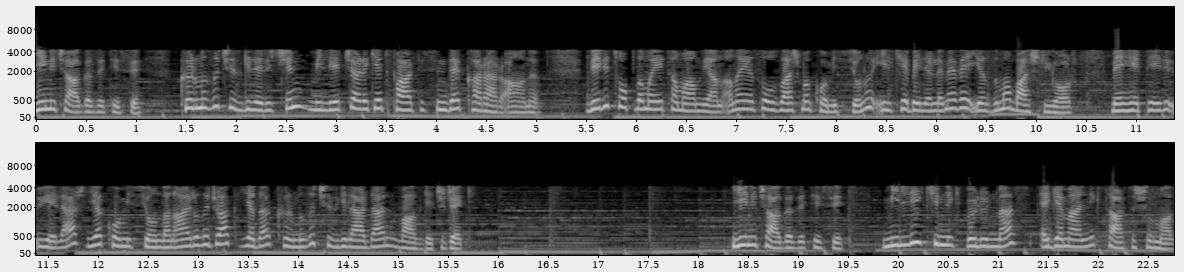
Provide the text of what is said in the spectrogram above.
Yeni Çağ Gazetesi Kırmızı çizgiler için Milliyetçi Hareket Partisi'nde karar anı. Veri toplamayı tamamlayan Anayasa Uzlaşma Komisyonu ilke belirleme ve yazıma başlıyor. MHP'li üyeler ya komisyondan ayrılacak ya da kırmızı çizgilerden vazgeçecek. Yeni Çağ Gazetesi Milli kimlik bölünmez, egemenlik tartışılmaz.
